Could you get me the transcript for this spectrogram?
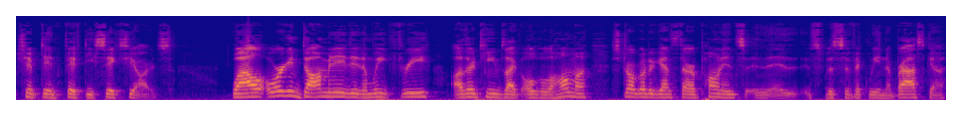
chipped in 56 yards. While Oregon dominated in week three, other teams like Oklahoma struggled against their opponents, uh, specifically Nebraska,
